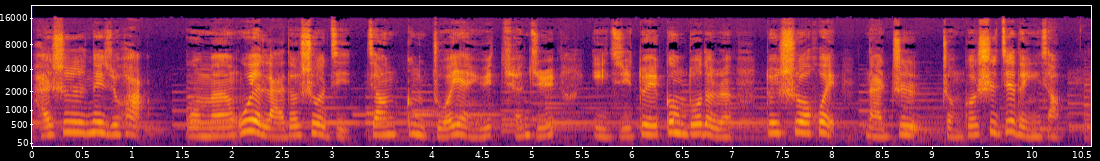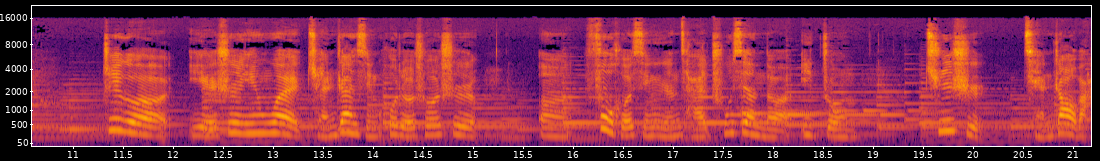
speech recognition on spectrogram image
还是那句话，我们未来的设计将更着眼于全局，以及对更多的人、对社会乃至整个世界的影响。这个也是因为全站型或者说是，呃，复合型人才出现的一种趋势前兆吧。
